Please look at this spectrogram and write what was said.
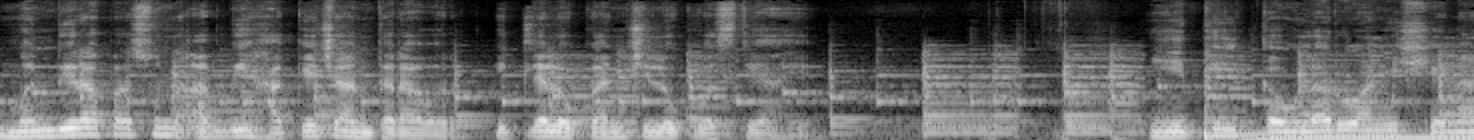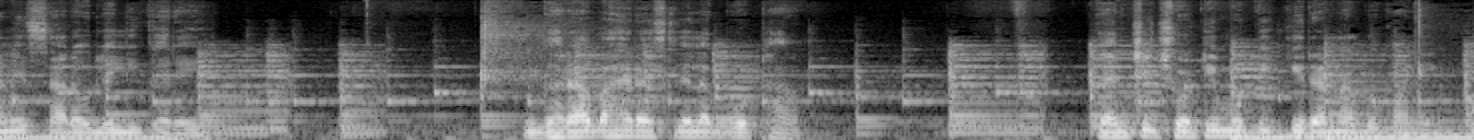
मंदिरापासून अगदी हाकेच्या अंतरावर इथल्या लोकांची लोकवस्ती आहे. येथील कौलारू आणि शेणाने सारवलेली घरे घराबाहेर असलेला गोठा त्यांची छोटी मोठी किराणा दुकाने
